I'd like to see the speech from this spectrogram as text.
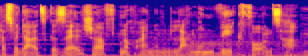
dass wir da als Gesellschaft noch einen langen Weg vor uns haben.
